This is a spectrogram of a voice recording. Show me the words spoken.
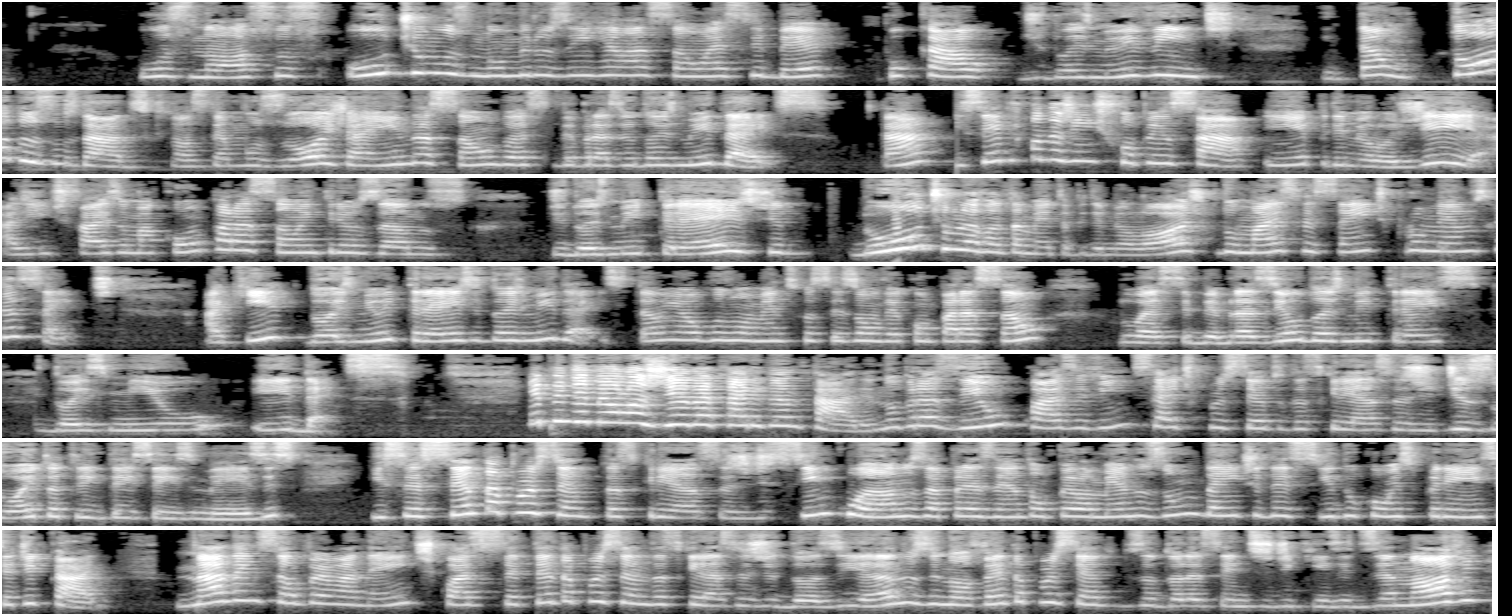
os nossos últimos números em relação ao SB bucal de 2020. Então, todos os dados que nós temos hoje ainda são do SB Brasil 2010, tá? E sempre quando a gente for pensar em epidemiologia, a gente faz uma comparação entre os anos de 2003, de, do último levantamento epidemiológico, do mais recente para o menos recente. Aqui, 2003 e 2010. Então, em alguns momentos, vocês vão ver comparação do SB Brasil 2003 e 2010. Epidemiologia da cárie dentária. No Brasil, quase 27% das crianças de 18 a 36 meses e 60% das crianças de 5 anos apresentam pelo menos um dente descido com experiência de cárie. Na dentição permanente, quase 70% das crianças de 12 anos e 90% dos adolescentes de 15 e 19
